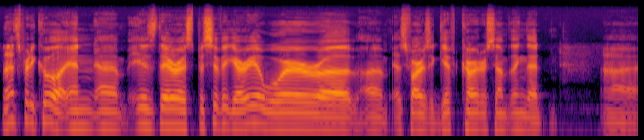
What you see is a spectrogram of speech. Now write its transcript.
That's pretty cool. And um, is there a specific area where, uh, um, as far as a gift card or something, that uh,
